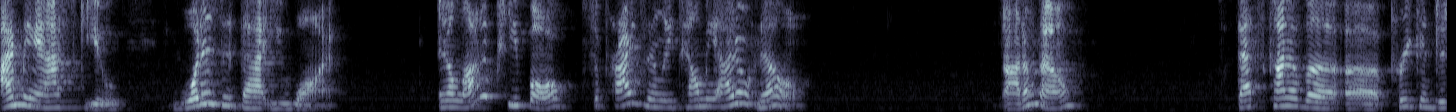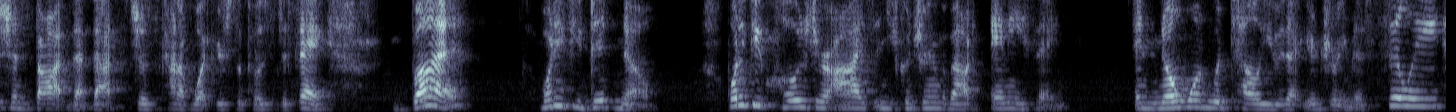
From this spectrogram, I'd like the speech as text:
I may ask you, what is it that you want? And a lot of people surprisingly tell me, I don't know. I don't know. That's kind of a, a preconditioned thought that that's just kind of what you're supposed to say. But what if you did know? What if you closed your eyes and you could dream about anything? And no one would tell you that your dream is silly.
